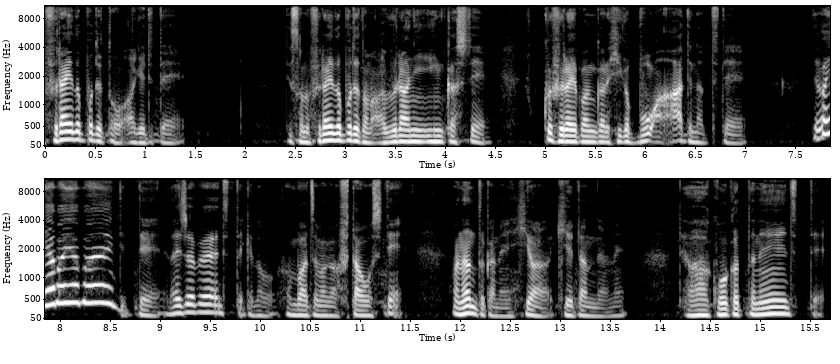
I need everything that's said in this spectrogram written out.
フライドポテトを揚げててでそのフライドポテトの油に引火してすっごいフライパンから火がボワーってなっててで「やばいやばい!」って言って「大丈夫?」って言ったけどそのばあちゃまが蓋をして、まあ、なんとかね火は消えたんだよねで「ああ怖かったね」って言って。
